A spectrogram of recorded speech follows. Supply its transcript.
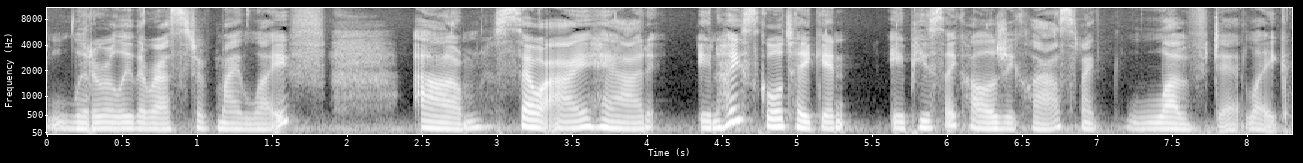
literally the rest of my life. Um, so I had in high school taken AP psychology class and I loved it. Like,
